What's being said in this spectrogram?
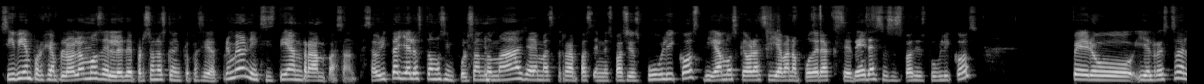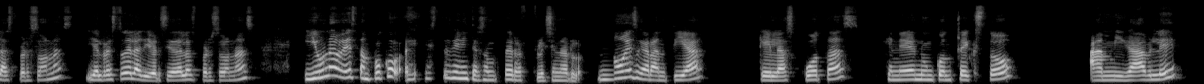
Si bien, por ejemplo, hablamos de, personas con discapacidad, primero ni existían rampas antes. Ahorita ya lo estamos impulsando más, ya hay más rampas en espacios públicos. Digamos que ahora sí ya van a poder acceder a esos espacios públicos. Pero, ¿y el resto de las personas? ¿Y el resto de la diversidad de las personas? Y una vez tampoco, eh, esto es bien interesante reflexionarlo, no es garantía que las cuotas generen un contexto amigable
